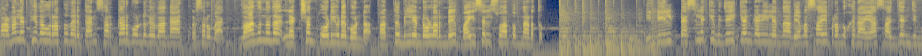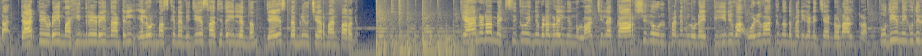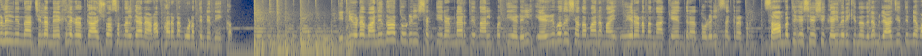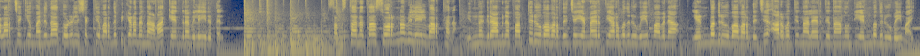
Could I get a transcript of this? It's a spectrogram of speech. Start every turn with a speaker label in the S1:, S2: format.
S1: പണലഭ്യത ഉറപ്പുവരുത്താൻ സർക്കാർ ബോണ്ടുകൾ വാങ്ങാൻ റിസർവ് ബാങ്ക്. വാങ്ങുന്നത് ലക്ഷം കോടിയുടെ ബോണ്ട്. പത്ത് ബില്യൺ ഡോളറിന്റെ ബൈസൽ സ്വാപ്പും നടത്തും. ഇന്ത്യയിൽ ടെസ്ലയ്ക്ക് വിജയിക്കാൻ കഴിയില്ലെന്ന വ്യവസായ പ്രമുഖനായ സജ്ജൻ ജിണ്ടാൽ ടാറ്റയുടെയും മഹീന്ദ്രയുടെയും നാട്ടിൽ എലോൺ മസ്കിന് വിജയസാധ്യതയില്ലെന്നും ജെ എസ് ഡബ്ല്യു ചെയർമാൻ പറഞ്ഞു. കാനഡ മെക്സിക്കോ എന്നിവിടങ്ങളിൽ നിന്നുള്ള ചില കാർഷിക ഉൽപ്പന്നങ്ങളുടെ തീരുവ ഒഴിവാക്കുന്നത് പരിഗണിച്ച് ഡൊണാൾഡ് ട്രംപ്. പുതിയ നികുതികളിൽ നിന്ന് ചില മേഖലകൾക്ക് ആശ്വാസം നൽകാനാണ് ഭരണകൂടത്തിന്റെ നീക്കം. ഇന്ത്യയുടെ വനിതാ തൊഴിൽ ശക്തി രണ്ടായിരത്തി നാൽപ്പത്തിയേഴിൽ എഴുപത് ശതമാനമായി ഉയരണമെന്ന കേന്ദ്ര തൊഴിൽ സെക്രട്ടറി. സാമ്പത്തിക ശേഷി കൈവരിക്കുന്നതിനും രാജ്യത്തിന്റെ വളർച്ചയ്ക്കും വനിതാ തൊഴിൽ ശക്തി വർദ്ധിപ്പിക്കണമെന്നാണ് കേന്ദ്ര വിലയിരുത്തൽ. സംസ്ഥാനത്ത് സ്വർണ വിലയിൽ വർധന. ഇന്ന് ഗ്രാമിന് പത്ത് രൂപ വർദ്ധിച്ച് എണ്ണായിരത്തി അറുപത് രൂപയും പവന എൺപത് രൂപ വർദ്ധിച്ച് അറുപത്തിനാലായിരത്തി നാനൂറ്റി എൺപത് രൂപയുമായി.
